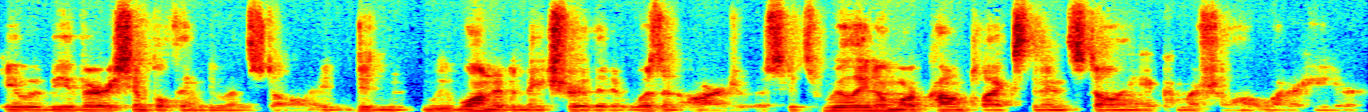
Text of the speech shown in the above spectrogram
it would be a very simple thing to install. It didn't. We wanted to make sure that it wasn't arduous. It's really no more complex than installing a commercial hot water heater.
